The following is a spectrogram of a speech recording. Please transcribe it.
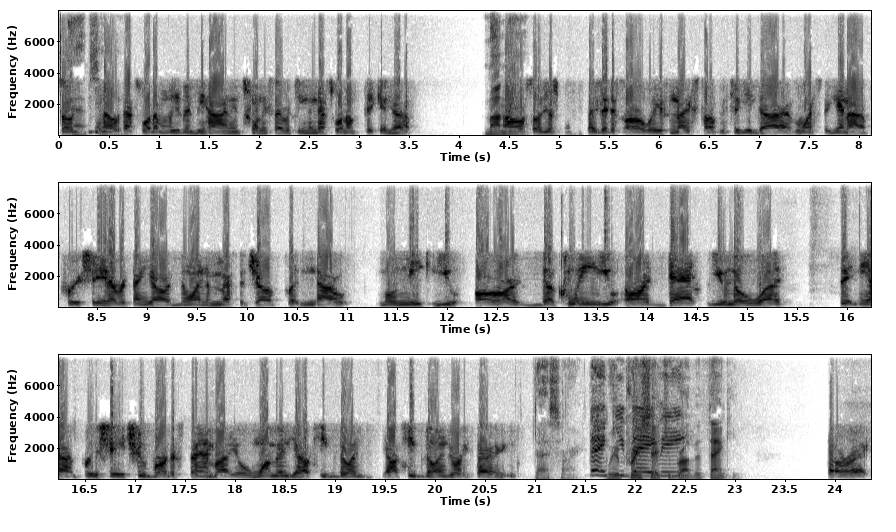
So, you know, that's what I'm leaving behind in 2017 and that's what I'm picking up. My I also just want to say that it's always nice talking to you guys. Once again, I appreciate everything y'all are doing, the message y'all putting out. Monique, you are the queen. You are that. You know what? Sydney, I appreciate you, brother, standing by your woman. Y'all keep doing, y'all keep doing great things. That's right. Thank we you, appreciate baby. you, brother. Thank you. All right.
